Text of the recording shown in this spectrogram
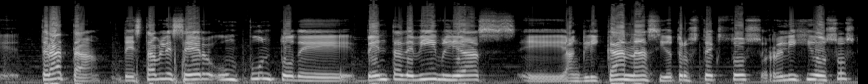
eh, trata de establecer un punto de venta de Biblias eh, anglicanas y otros textos religiosos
